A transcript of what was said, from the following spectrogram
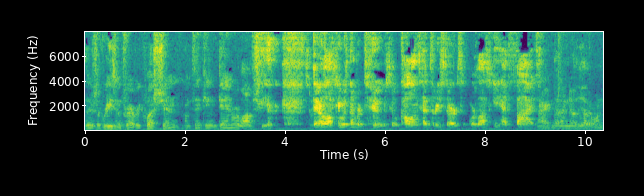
there's a reason for every question. I'm thinking Dan Orlovsky. Dan Orlovsky was number two, so Collins had three starts, Orlovsky had five. All right, then I know the other one.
